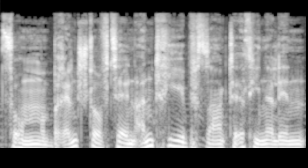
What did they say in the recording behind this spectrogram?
Zum Brennstoffzellenantrieb sagte Athena Lynn,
